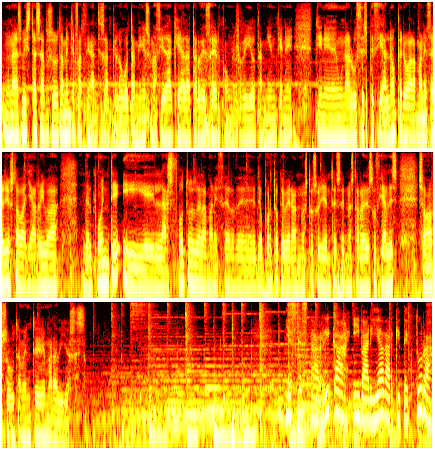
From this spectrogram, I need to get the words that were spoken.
unas vistas absolutamente fascinantes, aunque luego también es una ciudad que al atardecer con el río también tiene, tiene una luz especial, ¿no? Pero al amanecer yo estaba allá arriba del puente y eh, las fotos del amanecer de, de Oporto que verán nuestros oyentes en nuestras redes sociales son absolutamente maravillosas. Y es que esta rica y variada arquitectura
